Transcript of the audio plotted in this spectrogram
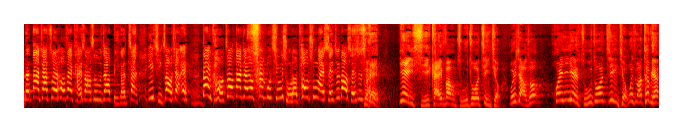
的，大家最后在台上是不是要比个赞，一起照相？哎，戴口罩大家又看不清楚了，抛出来谁知道谁是谁？宴席开放烛桌敬酒，我就想说婚宴烛桌敬酒为什么要特别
